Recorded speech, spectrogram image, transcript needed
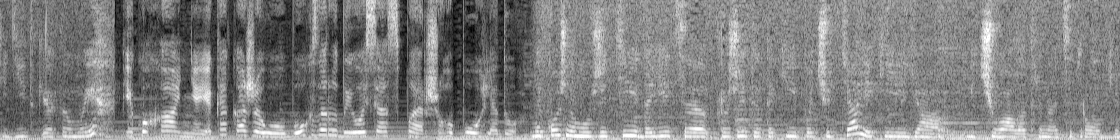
Ті дітки, то ми. і кохання, яке каже у обох зародилося з першого погляду. Не кожному в житті дається прожити такі почуття, які я відчувала 13 років.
